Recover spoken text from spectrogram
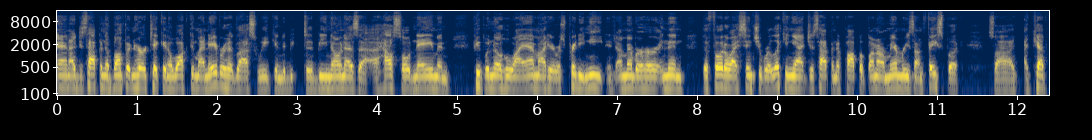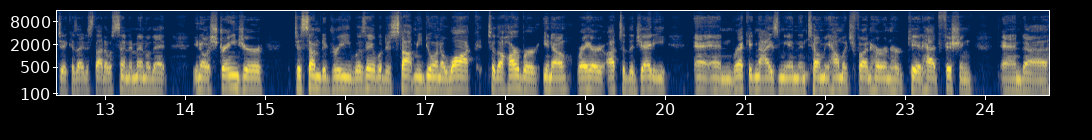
And I just happened to bump into her taking a walk through my neighborhood last week, and to be, to be known as a, a household name and people know who I am out here was pretty neat. And I remember her, and then the photo I sent you were looking at just happened to pop up on our memories on Facebook. So I, I kept it because I just thought it was sentimental that you know a stranger to some degree was able to stop me doing a walk to the harbor, you know, right here out to the jetty, and, and recognize me, and then tell me how much fun her and her kid had fishing, and uh,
